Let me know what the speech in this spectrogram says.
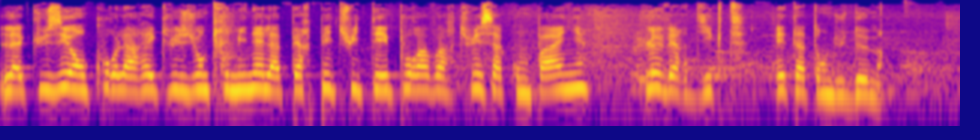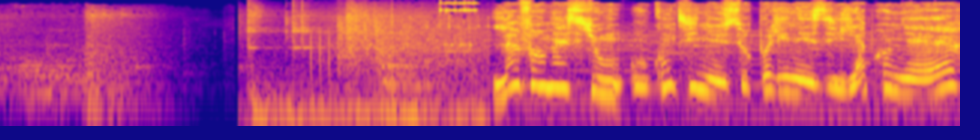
L'accusé encourt la réclusion criminelle à perpétuité pour avoir tué sa compagne. Le verdict est attendu demain. L'information en continue sur Polynésie la première,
